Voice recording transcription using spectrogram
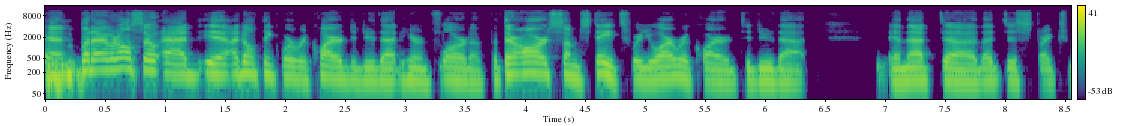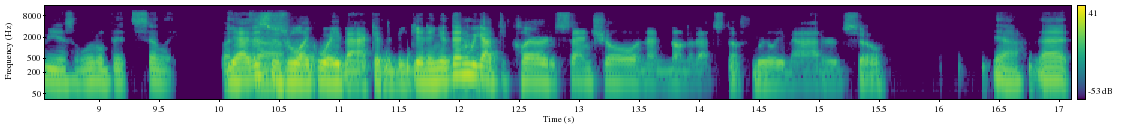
And but I would also add, yeah, I don't think we're required to do that here in Florida. But there are some states where you are required to do that, and that uh, that just strikes me as a little bit silly. But yeah, this uh, is like way back in the beginning, and then we got declared essential, and then none of that stuff really mattered. So yeah, that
